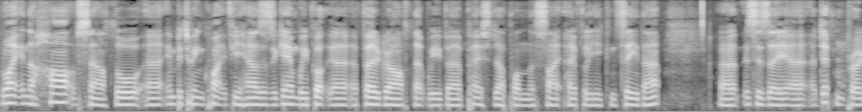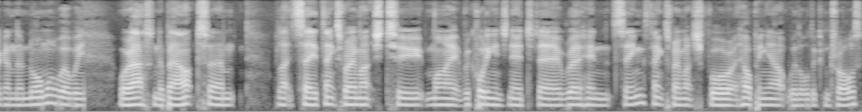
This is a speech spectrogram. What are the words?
right in the heart of Southall, uh, in between quite a few houses. Again, we've got a, a photograph that we've uh, posted up on the site. Hopefully, you can see that. Uh, this is a, a different program than normal, where we we're out and about. Um, I'd like to say thanks very much to my recording engineer today, Rohin Singh. Thanks very much for helping out with all the controls.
